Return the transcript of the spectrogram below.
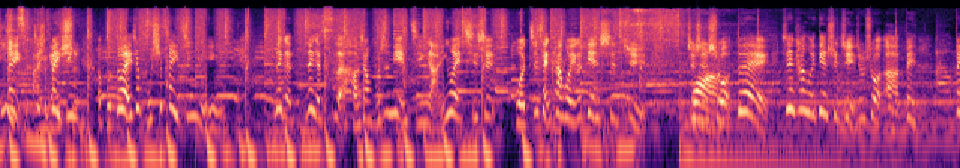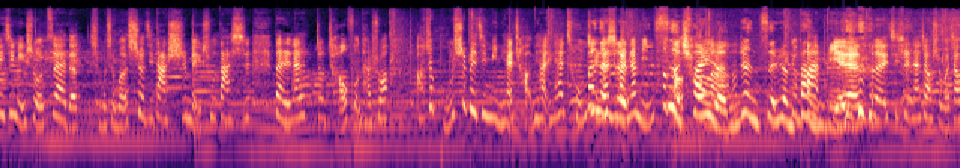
弟子吧，应该是呃不对，这不是贝精明，那个那个字好像不是念经啊，因为其实我之前看过一个电视剧，就是说对，之前看过一电视剧，就是说呃贝。贝精明是我最爱的什么什么设计大师、美术大师，但人家就嘲讽他说，啊，这不是被禁闭，你还吵，你还你还崇拜人家，把人家名字四川人认字认半边。对，其实人家叫什么叫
